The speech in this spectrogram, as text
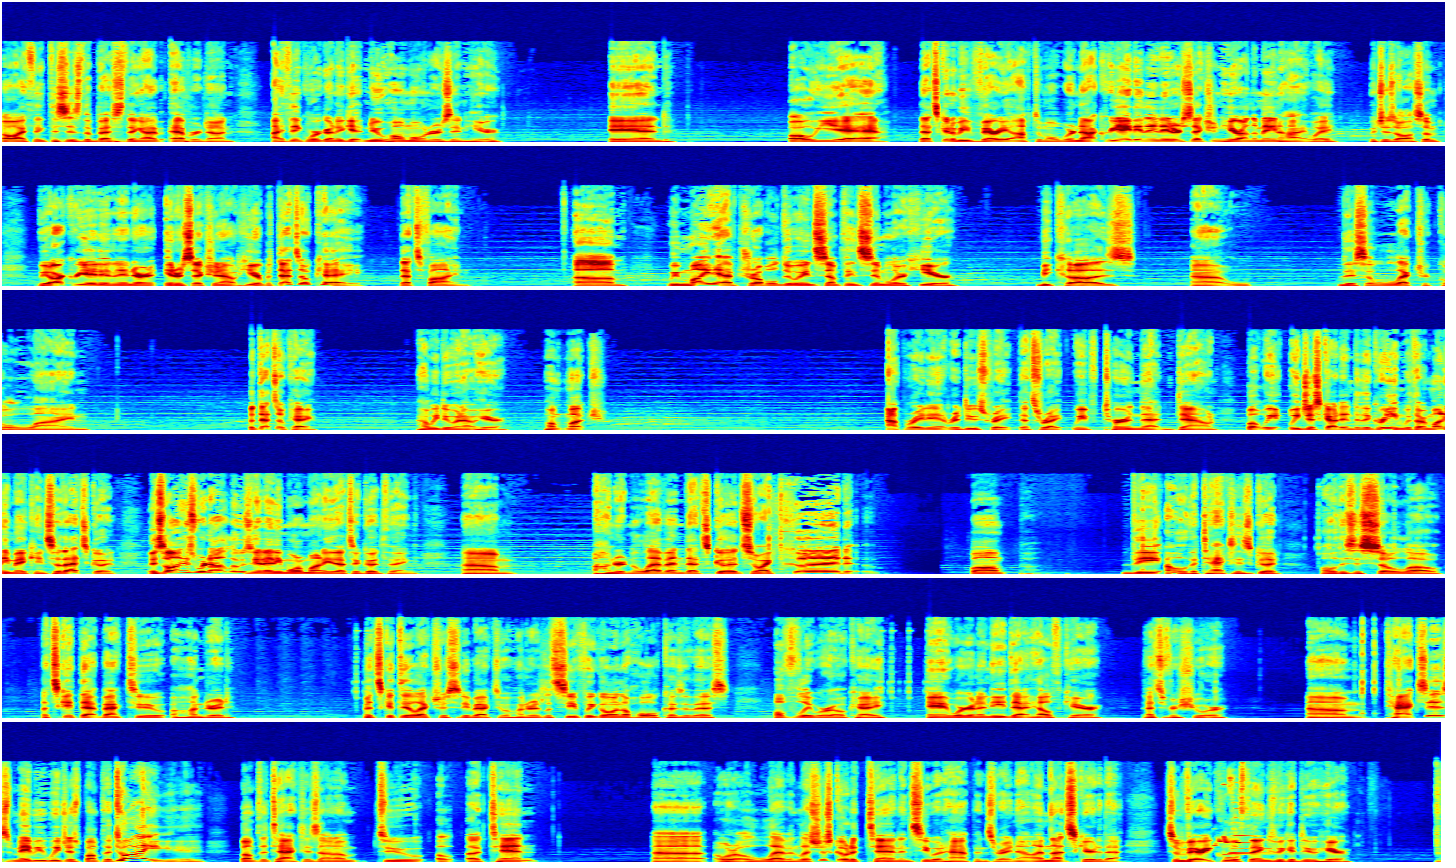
Oh, I think this is the best thing I've ever done. I think we're going to get new homeowners in here. And, oh yeah, that's going to be very optimal. We're not creating an intersection here on the main highway, which is awesome. We are creating an inter intersection out here, but that's okay. That's fine. Um, we might have trouble doing something similar here because uh, this electrical line. But that's okay. How we doing out here? Pump much? Operating at reduced rate. That's right. We've turned that down. But we, we just got into the green with our money making, so that's good. As long as we're not losing any more money, that's a good thing. Um, 111. That's good. So I could bump the... Oh, the tax is good. Oh, this is so low. Let's get that back to 100. Let's get the electricity back to 100. Let's see if we go in the hole because of this. Hopefully we're okay. And we're going to need that health care. That's for sure. Um, taxes, maybe we just bump the... Toy! Bump the taxes on them to a, a 10 uh, or 11. Let's just go to 10 and see what happens right now. I'm not scared of that. Some very cool things we could do here.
